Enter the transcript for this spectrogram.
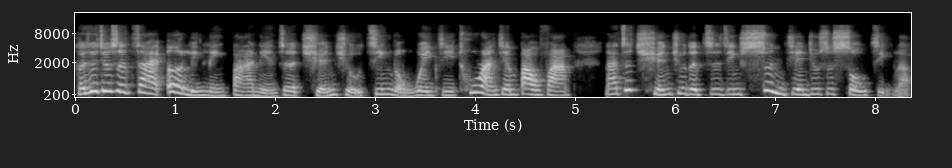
可是就是在二零零八年这全球金融危机突然间爆发，那这全球的资金瞬间就是收紧了。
